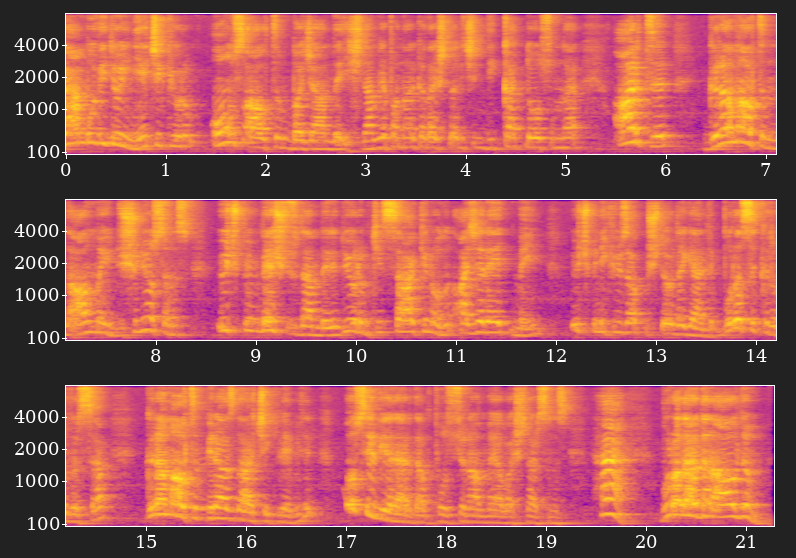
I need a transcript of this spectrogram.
ben bu videoyu niye çekiyorum? Ons altın bacağında işlem yapan arkadaşlar için dikkatli olsunlar. Artı gram altında almayı düşünüyorsanız 3500'den beri diyorum ki sakin olun acele etmeyin. 3264'e geldi. Burası kırılırsa gram altın biraz daha çekilebilir. O seviyelerden pozisyon almaya başlarsınız. Ha buralardan aldım.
